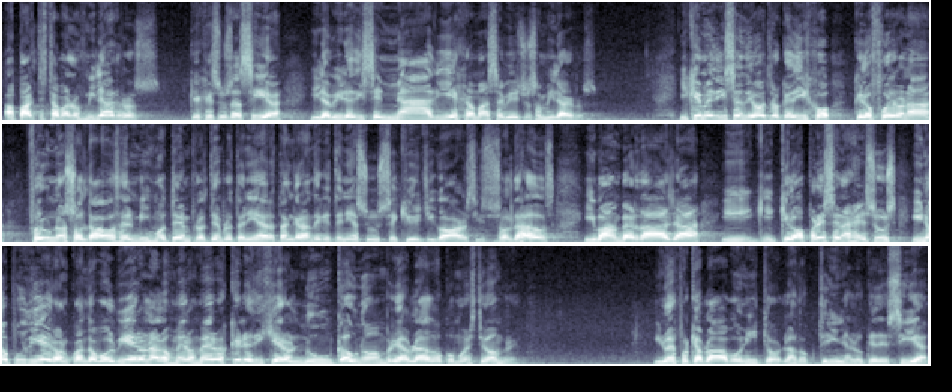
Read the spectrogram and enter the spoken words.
Aparte estaban los milagros que Jesús hacía y la Biblia dice nadie jamás había hecho esos milagros. ¿Y qué me dicen de otro que dijo que lo fueron a, fueron unos soldados del mismo templo? El templo tenía, era tan grande que tenía sus security guards y sus soldados. Y van, ¿verdad?, allá y, y que lo apresen a Jesús. Y no pudieron. Cuando volvieron a los meros meros, ¿qué les dijeron? Nunca un hombre ha hablado como este hombre. Y no es porque hablaba bonito, la doctrina, lo que decía,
